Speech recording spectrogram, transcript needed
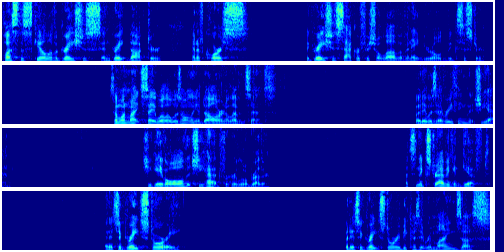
plus the skill of a gracious and great doctor, and of course, the gracious sacrificial love of an eight year old big sister. Someone might say, well, it was only a dollar and 11 cents. But it was everything that she had. She gave all that she had for her little brother. That's an extravagant gift. And it's a great story. But it's a great story because it reminds us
